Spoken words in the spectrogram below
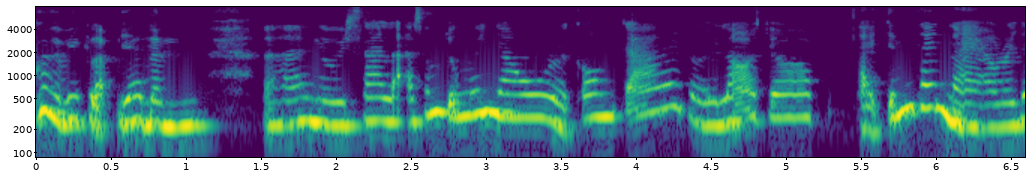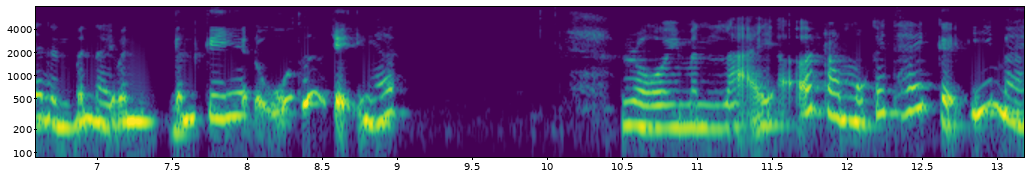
của việc lập gia đình, à, người xa lạ sống chung với nhau, rồi con cái, rồi lo cho tài chính thế nào, rồi gia đình bên này bên bên kia, đủ thứ chuyện hết. Rồi mình lại ở trong một cái thế kỷ mà,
